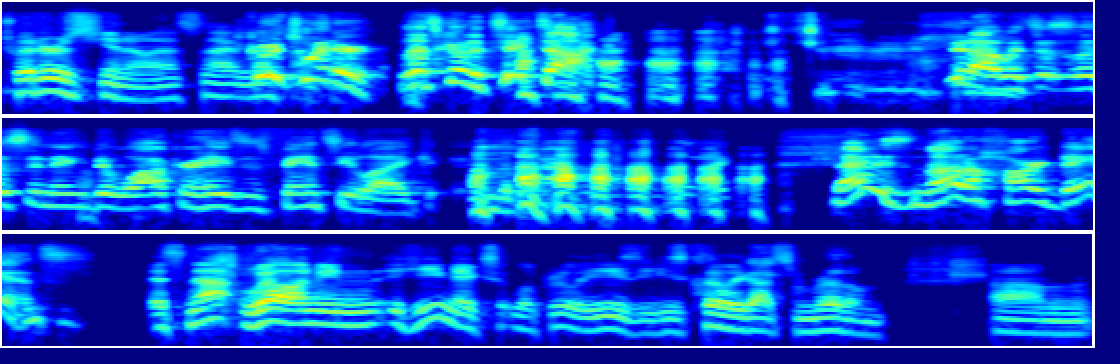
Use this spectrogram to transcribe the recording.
Twitter's, you know, that's not Screw that's not- Twitter. Let's go to TikTok. Dude, I was just listening to Walker Hayes' fancy like in the back. Like, that is not a hard dance. It's not well i mean he makes it look really easy he's clearly got some rhythm um,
